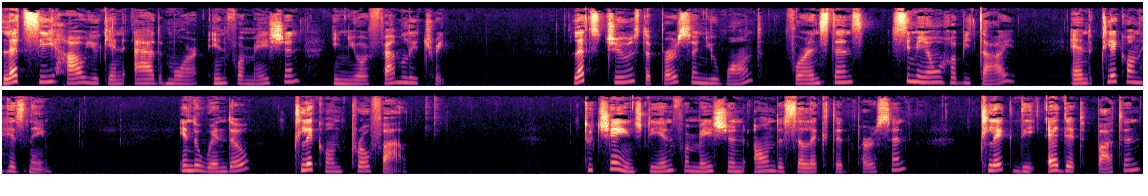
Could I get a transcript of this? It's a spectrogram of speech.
Let's see how you can add more information in your family tree. Let's choose the person you want, for instance, Simeon Robitaille, and click on his name. In the window, click on Profile. To change the information on the selected person, click the Edit button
